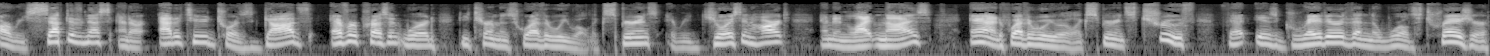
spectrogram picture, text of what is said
Our receptiveness and our attitude towards God's ever present word determines whether we will experience a rejoicing heart and enlightened eyes, and whether we will experience truth that is greater than the world's treasure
